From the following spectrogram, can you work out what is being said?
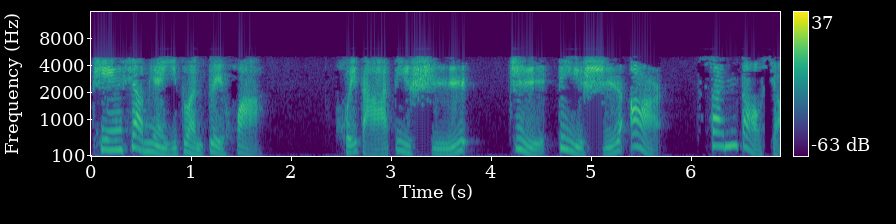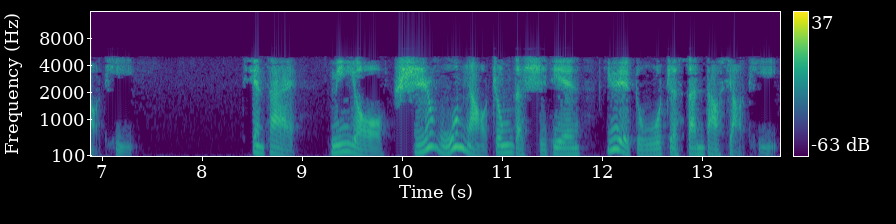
听下面一段对话， 回答第十至第十二三道小题。现在你有十五秒钟的时间阅读这三道小题。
